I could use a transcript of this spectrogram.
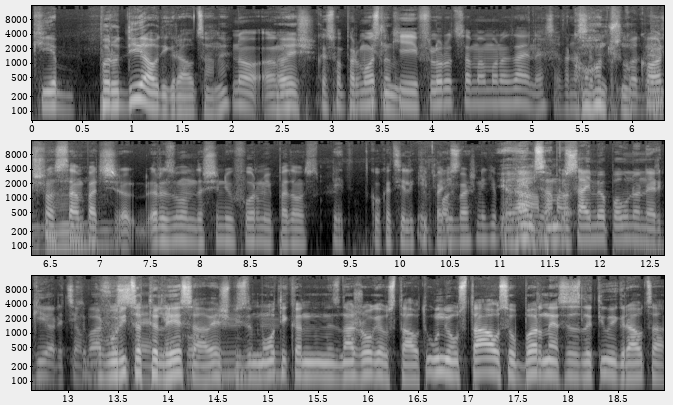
ki je parodija od igralca. Ne? No, A um, ko smo pri Motiki, Floruca imamo nazaj. Ne? Končno. Končno Ja. sam pač eh, razumem, da še ni v formi, pa da on spet, kot cel ekipa, ni baš neki Ja, Ja, vem, problem. samo- ampak vsaj imel polno energijo. Recimo, Govorica telesa, lepo. veš, Mm, mm. motika ne zna žoge ustaviti. Unijo ustavi, se obrne, se zleti v igralca,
